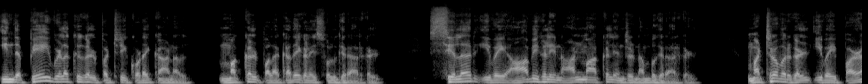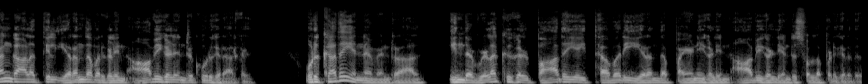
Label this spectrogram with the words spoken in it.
இந்த பேய் விளக்குகள் பற்றி கொடைக்கானல் மக்கள் பல கதைகளை சொல்கிறார்கள். சிலர் இவை ஆவிகளின் ஆன்மாக்கள் என்று நம்புகிறார்கள். மற்றவர்கள் இவை பழங்காலத்தில் இறந்தவர்களின் ஆவிகள் என்று கூறுகிறார்கள். ஒரு கதை என்னவென்றால் இந்த விளக்குகள் பாதையை தவறி இறந்த பயணிகளின் ஆவிகள் என்று சொல்லப்படுகிறது.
